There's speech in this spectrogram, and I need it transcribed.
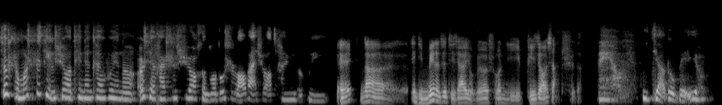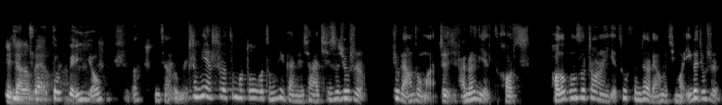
就什么事情需要天天开会呢？而且还是需要很多都是老板需要参与的会议。哎，那你面的这几家有没有说你比较想去的？没有，一家都没有，一家都没有，都没有。是的，一家都没有。是面试了这么多，我整体感觉下来，其实就是就两种嘛，就反正也好，好多公司招人也就分这两种情况，一个就是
